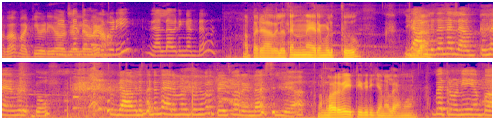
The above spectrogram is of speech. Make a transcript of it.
അപ്പൊ ബാക്കി വീഡിയോ കൂടി എല്ലാവരും കണ്ട് അപ്പൊ രാവിലെ തന്നെ നേരം വെളുത്തു. രാവിലെ തന്നെ എല്ലാവർക്കും നേരം വെളുക്കും. രാവിലെ തന്നെ നേരം വെളുത്തു എന്ന് പ്രത്യേകിച്ച് പറയേണ്ട ആവശ്യമില്ല. നമ്മളവരെ വെയിറ്റ് ചെയ്തിരിക്കണം അല്ലേ അമ്മ? ഇപ്പൊ എത്ര മണിയായപ്പോ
